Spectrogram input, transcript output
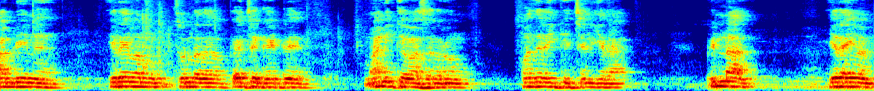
அப்படின்னு இறைவன் சொன்னதை பேச்சை கேட்டு மாணிக்க வாசகரும் மதுரைக்கு செல்கிறார். பின்னால் இறைவன்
